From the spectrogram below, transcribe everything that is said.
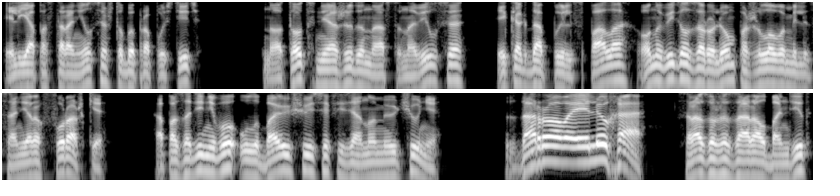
Илья посторонился, чтобы пропустить, но тот неожиданно остановился, и когда пыль спала, он увидел за рулем пожилого милиционера в фуражке, а позади него улыбающуюся физиономию Чуни. «Здорово, Илюха!» — сразу же заорал бандит,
